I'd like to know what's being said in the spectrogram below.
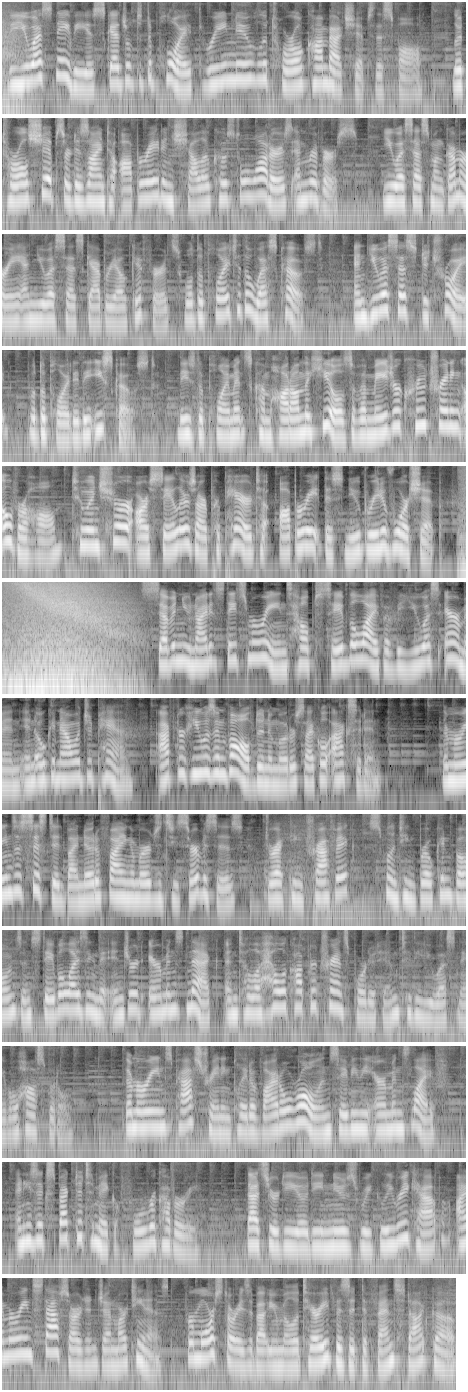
The U.S. Navy is scheduled to deploy three new littoral combat ships this fall. Littoral ships are designed to operate in shallow coastal waters and rivers. USS Montgomery and USS Gabrielle Giffords will deploy to the west coast, and USS Detroit will deploy to the east coast. These deployments come hot on the heels of a major crew training overhaul to ensure our sailors are prepared to operate this new breed of warship. Seven United States Marines helped save the life of a U.S. airman in Okinawa, Japan, after he was involved in a motorcycle accident. The Marines assisted by notifying emergency services, directing traffic, splinting broken bones, and stabilizing the injured airman's neck until a helicopter transported him to the U.S. Naval Hospital. The Marines' past training played a vital role in saving the airman's life, and he's expected to make a full recovery. That's your DoD News Weekly Recap. I'm Marine Staff Sergeant Jen Martinez. For more stories about your military, visit defense.gov.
